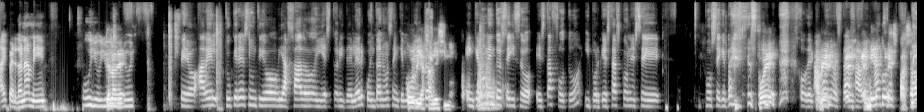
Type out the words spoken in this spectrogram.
Ay, perdóname. Uy, uy, uy, de- uy. Pero, Abel, tú que eres un tío viajado y storyteller, cuéntanos en qué Uy, momento, viajadísimo. en qué momento se hizo esta foto y por qué estás con ese pose que pareces. Fue- Joder, qué ver, bueno estás, el, el miércoles pasado,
